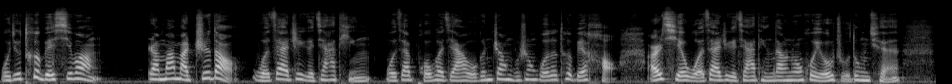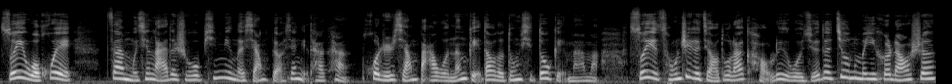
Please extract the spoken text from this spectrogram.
我就特别希望让妈妈知道我在这个家庭，我在婆婆家，我跟丈夫生活的特别好，而且我在这个家庭当中会有主动权，所以我会。在母亲来的时候，拼命的想表现给她看，或者是想把我能给到的东西都给妈妈。所以从这个角度来考虑，我觉得就那么一盒疗参，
